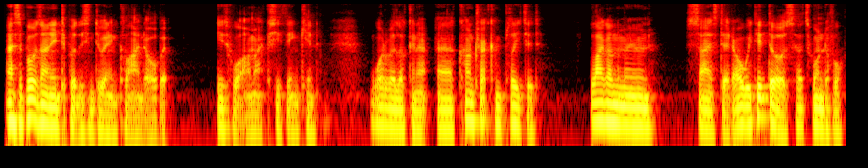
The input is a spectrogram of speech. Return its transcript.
I suppose I need to put this into an inclined orbit, is what I'm actually thinking. What are we looking at? Uh, contract completed. Flag on the moon, science data. Oh, we did those. That's wonderful.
